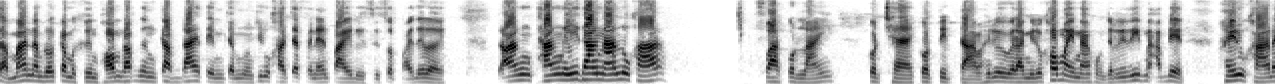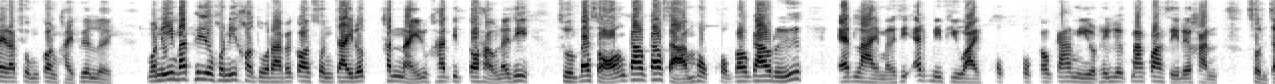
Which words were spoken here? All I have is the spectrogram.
สามารถนำรถกลับมาคืนพร้อมรับเงินกลับได้เต็มจำนวนที่ลูกค้าจัดไฟแนนซ์ไปหรือซื้อสดไปได้เลยทั้งทั้งนี้ทั้งนั้นลูกค้า ฝากกดไลค์กดแชร์ กดติดตามให้ด้วยเวลามีรถเข้าใหม่มาผมจะรีบมาอัปเดต ให้ลูกค้าได้รับชมก่อนใครเพื่อนเลย วันนี้บัตรพี่ยนต์คนนี้ขอตัวลาไปก่อนสนใจรถคันไหนลูกค้าติดต่อหาได้ที่ 0 8 2 9 9 3 6 6 9 9 หรือแอดไลน์มาได้ที่ @bpy 6699 มีรถให้เลือกมากกว่าสีเดียวคัน สนใจ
